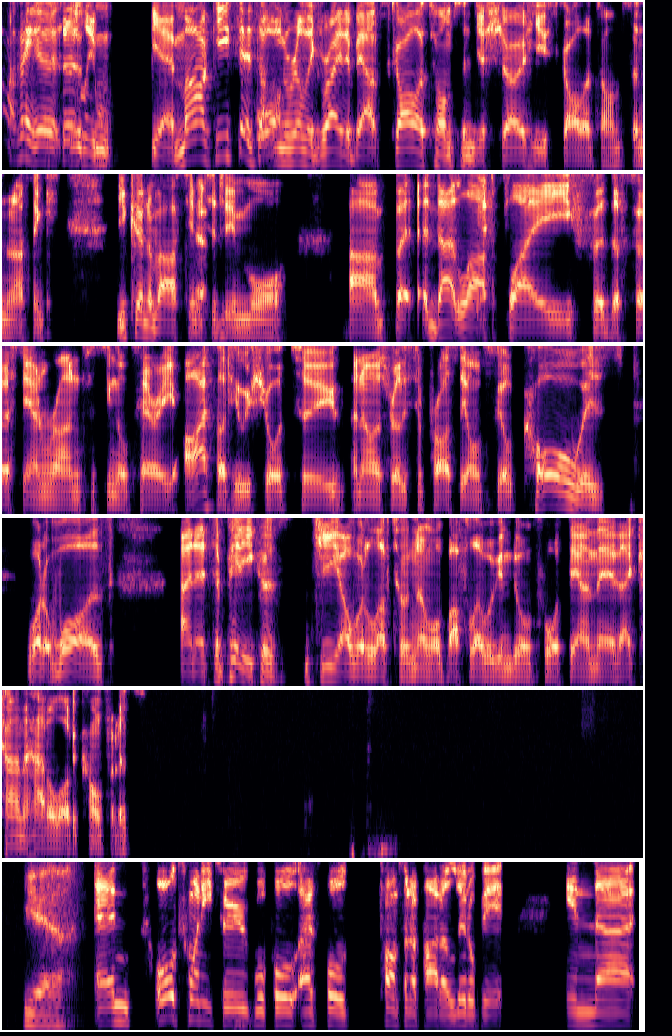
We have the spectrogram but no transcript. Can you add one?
I think uh, Certainly. Yeah, Mark, you said something really great about Skylar Thompson. Just showed he's Skylar Thompson, and I think you couldn't have asked him Yeah. to do more. Um, but that last play for the first down run for Singletary, I thought he was short too, and I was really surprised the on-field call was what it was. And it's a pity because, gee, I would have loved to have known what Buffalo were going to do on fourth down there. They kind of had a lot of confidence. Yeah, and all 22 will pull has pulled Thompson apart a little bit in that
